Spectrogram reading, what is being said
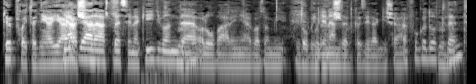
többfajta nyelvjárás. Nyelvjárást beszélnek, így van, de uh-huh. a lovári nyelv az, ami Domináns ugye nemzetközileg is elfogadott uh-huh. lett.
